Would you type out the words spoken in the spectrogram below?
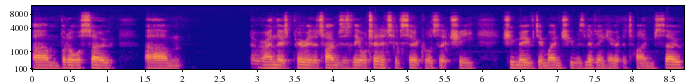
um, but also um, around those period of times as the alternative circles that she she moved in when she was living here at the time. So,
